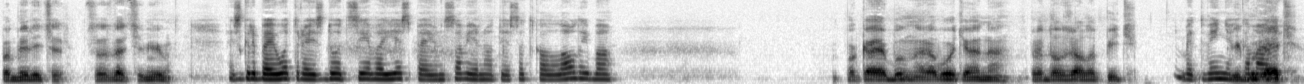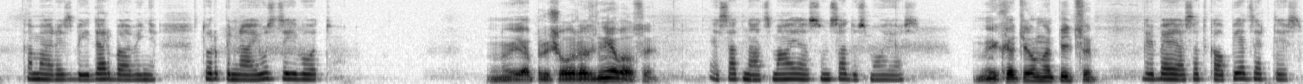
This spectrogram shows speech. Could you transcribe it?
помириться, создать семью. Es gribēju otrais dot sievai iespēju un savienoties atkal laulībā, Пока я был на работе, она продолжала пить bet viņa, и kamēr, гулять. kamēr es biju darbā, viņa turpināja uzdzīvot. Ну, я пришел, разгневался. Es atnācu mājās un sadusmojos. Ну и хотел напиться. Gribējās atkal piedzerties.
